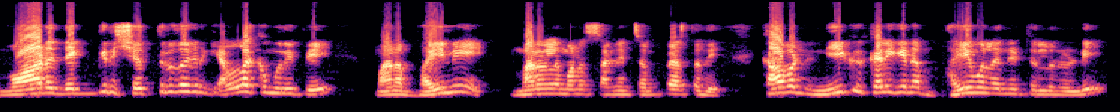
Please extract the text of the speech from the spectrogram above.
వాడి దగ్గర శత్రువు దగ్గరికి వెళ్ళక మునిపి మన భయమే మనల్ని మనం సగం చంపేస్తుంది. కాబట్టి నీకు కలిగిన భయములన్నిటిలో నుండి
